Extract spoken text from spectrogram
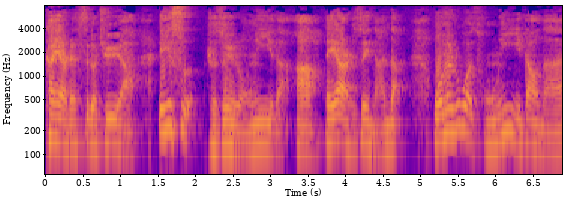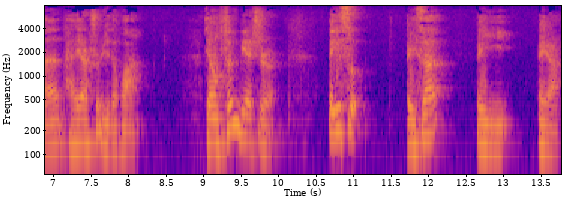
看一下这四个区域啊，A 四是最容易的啊，A 二是最难的。我们如果从易到难排一下顺序的话，将分别是 A 四、A 三、A 一、A 二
